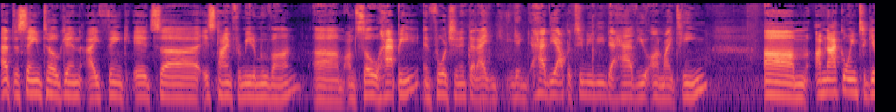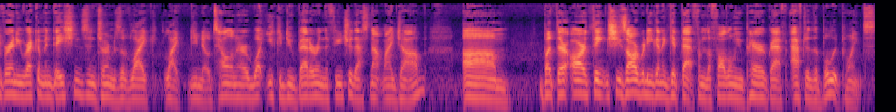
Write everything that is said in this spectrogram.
at the same token, I think it's uh, it's time for me to move on. Um, I'm so happy and fortunate that I had the opportunity to have you on my team. Um, I'm not going to give her any recommendations in terms of like like you know telling her what you could do better in the future. That's not my job. Um, but there are things she's already going to get that from the following paragraph after the bullet points.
